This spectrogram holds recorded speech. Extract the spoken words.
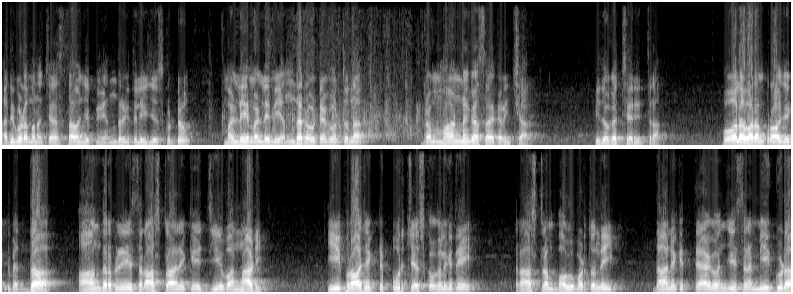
అది కూడా మనం చేస్తామని చెప్పి మీ అందరికీ తెలియజేసుకుంటూ మళ్ళీ మళ్ళీ మీ అందరిని ఒకటే కోరుతున్నా బ్రహ్మాండంగా సహకరించారు. ఇది ఒక చరిత్ర. పోలవరం ప్రాజెక్టు పెద్ద ఆంధ్రప్రదేశ్ రాష్ట్రానికే జీవనాడి ఈ ప్రాజెక్టు పూర్తి చేసుకోగలిగితే రాష్ట్రం బాగుపడుతుంది. దానికి త్యాగం చేసిన మీకు కూడా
